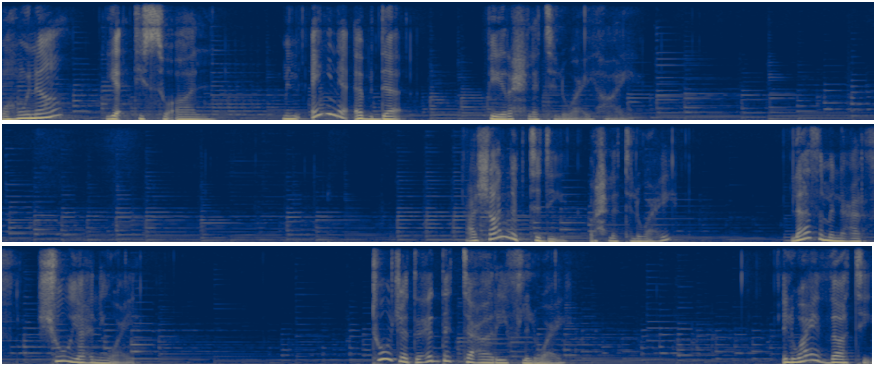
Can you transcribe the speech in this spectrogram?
وهنا يأتي السؤال من أين أبدأ في رحلة الوعي هاي. عشان نبتدي رحلة الوعي لازم نعرف شو يعني وعي. توجد عدة تعاريف للوعي. الوعي الذاتي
